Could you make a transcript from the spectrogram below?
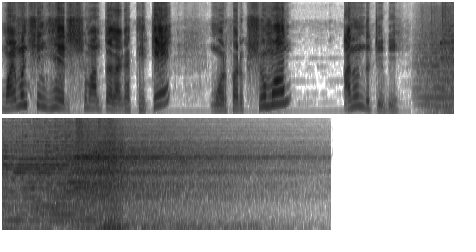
ময়মনসিংহের সীমান্ত এলাকা থেকে মোর ফারুক সুমন, আনন্দ টিভি।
